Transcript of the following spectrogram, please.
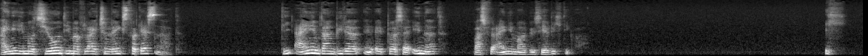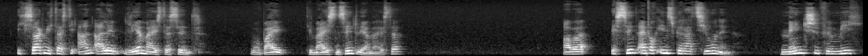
Eine Emotion, die man vielleicht schon längst vergessen hat. Die einem dann wieder in etwas erinnert, was für einen mal sehr wichtig war. Ich, ich sage nicht, dass die alle Lehrmeister sind, wobei die meisten sind Lehrmeister, aber es sind einfach Inspirationen. Menschen für mich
